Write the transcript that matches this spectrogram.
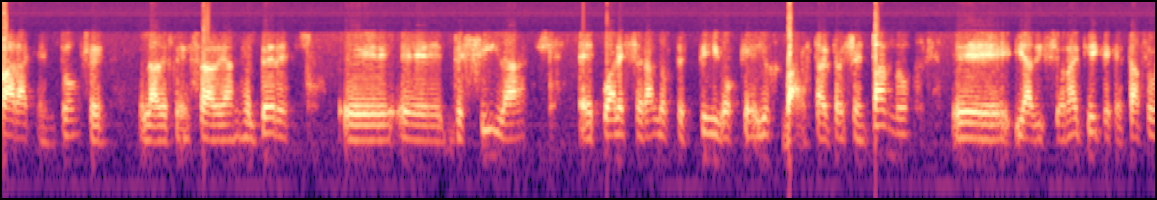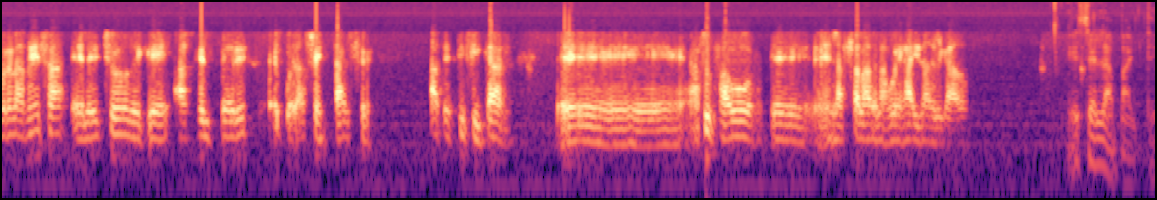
para que entonces la defensa de Ángel Pérez eh, eh, decida eh, cuáles serán los testigos que ellos van a estar presentando y adicional que, que está sobre la mesa el hecho de que Ángel Pérez pueda sentarse a testificar a su favor en la sala de la juez Aida Delgado. Esa es la parte.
